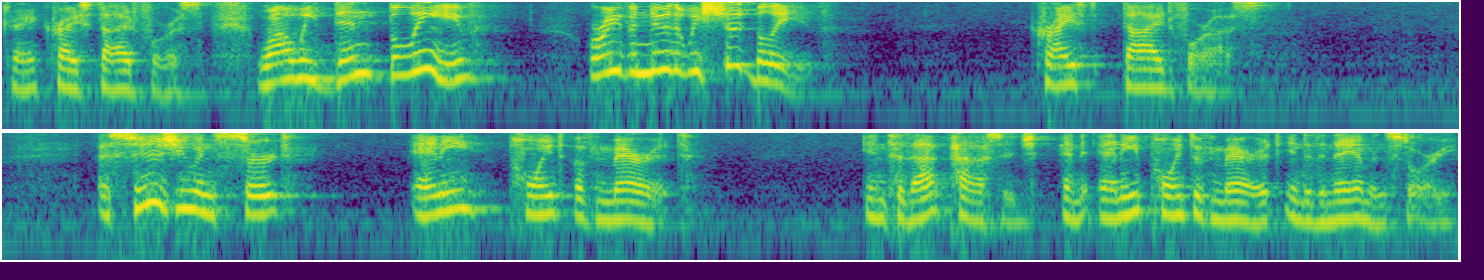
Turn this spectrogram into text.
Okay, Christ died for us. While we didn't believe or even knew that we should believe, Christ died for us. As soon as you insert any point of merit into that passage and any point of merit into the Naaman story,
